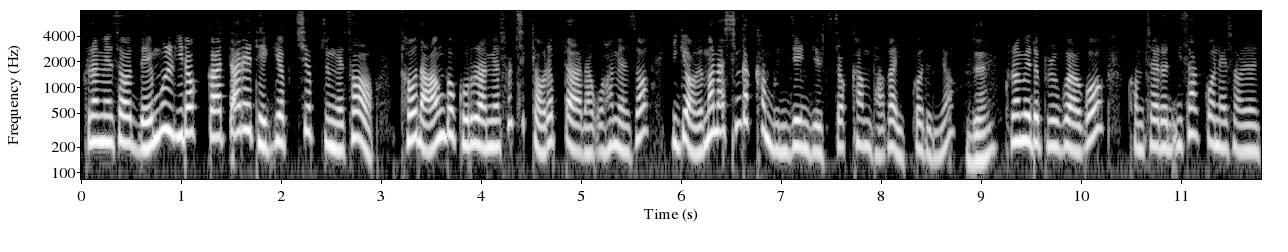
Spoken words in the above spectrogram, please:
그러면서 뇌물 1억과 딸의 대기업 취업 중에서 더 나은 거 고르라면 솔직히 어렵다라고 하면서 이게 얼마나 심각한 문제인지를 지적한 바가 있거든요. 네. 그럼에도 불구하고 검찰은 이 사건에서는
